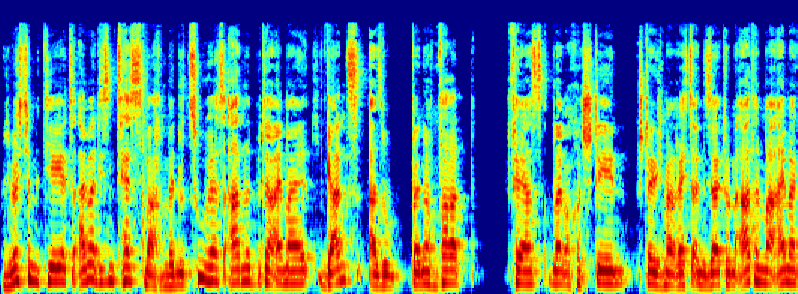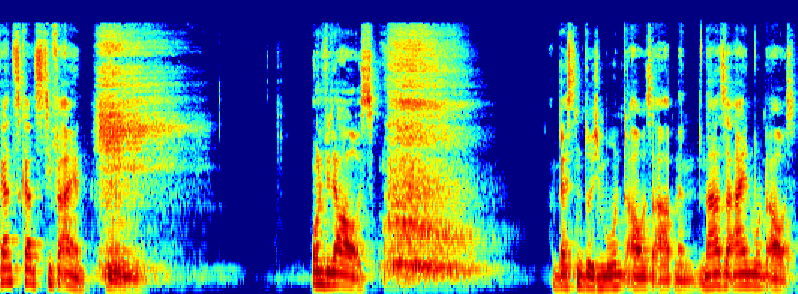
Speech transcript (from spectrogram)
Und ich möchte mit dir jetzt einmal diesen Test machen. Wenn du zuhörst, atme bitte einmal ganz, also wenn du auf dem Fahrrad fährst, bleib mal kurz stehen, stell dich mal rechts an die Seite und atme mal einmal ganz, ganz tief ein. Und wieder aus. Am besten durch den Mund ausatmen. Nase ein, Mund aus.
